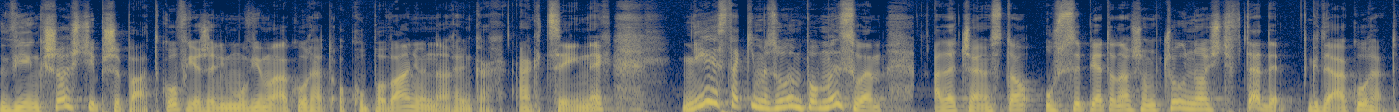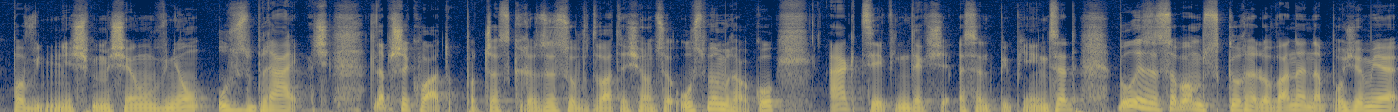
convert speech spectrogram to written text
W większości przypadków, jeżeli mówimy akurat o kupowaniu na rynkach akcyjnych, nie jest takim złym pomysłem, ale często usypia to naszą czujność wtedy, gdy akurat powinniśmy się w nią uzbrajać. Dla przykładu, podczas kryzysu w 2008 roku akcje w indeksie SP 500 były ze sobą skorelowane na poziomie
